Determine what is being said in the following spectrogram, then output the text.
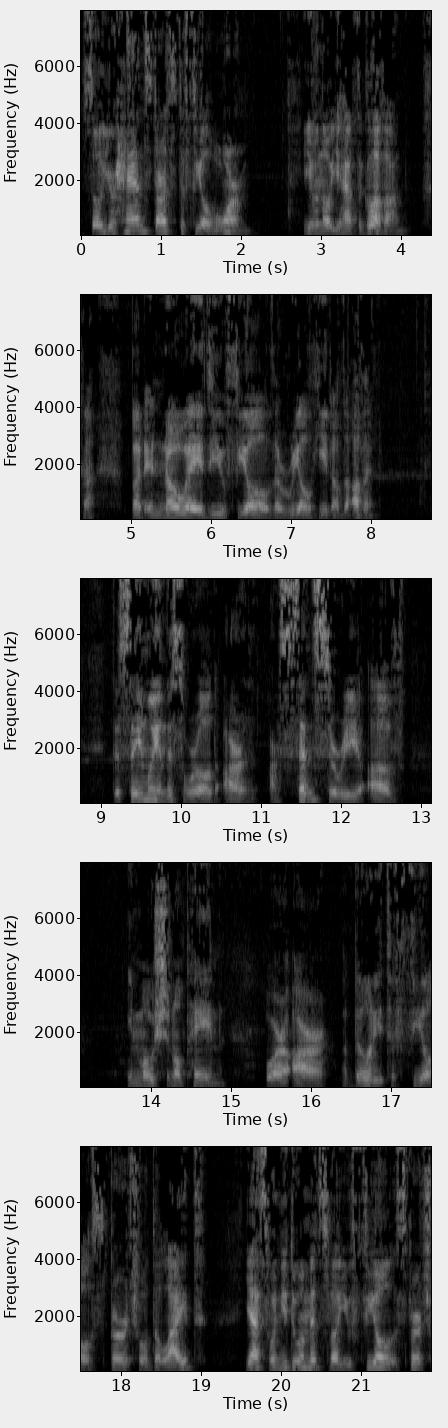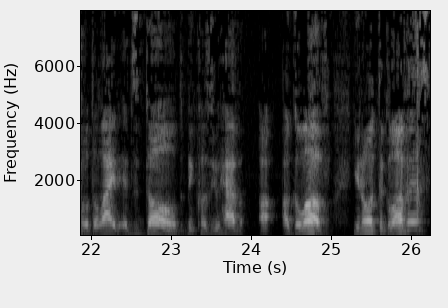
so your hand starts to feel warm, even though you have the glove on. but in no way do you feel the real heat of the oven. The same way in this world, our our sensory of emotional pain or our ability to feel spiritual delight. Yes, when you do a mitzvah, you feel spiritual delight. It's dulled because you have a, a glove. You know what the glove is?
